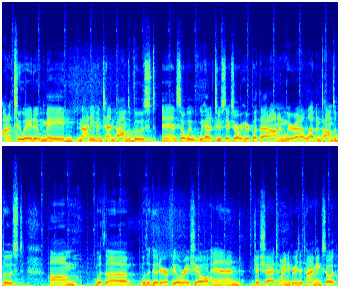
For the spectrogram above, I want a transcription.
on a 2.8 it made not even 10 pounds of boost and so we, we had a 2.6 over here put that on and we were at 11 pounds of boost um, with a with a good air fuel ratio and just shy of 20 degrees of timing. So it,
